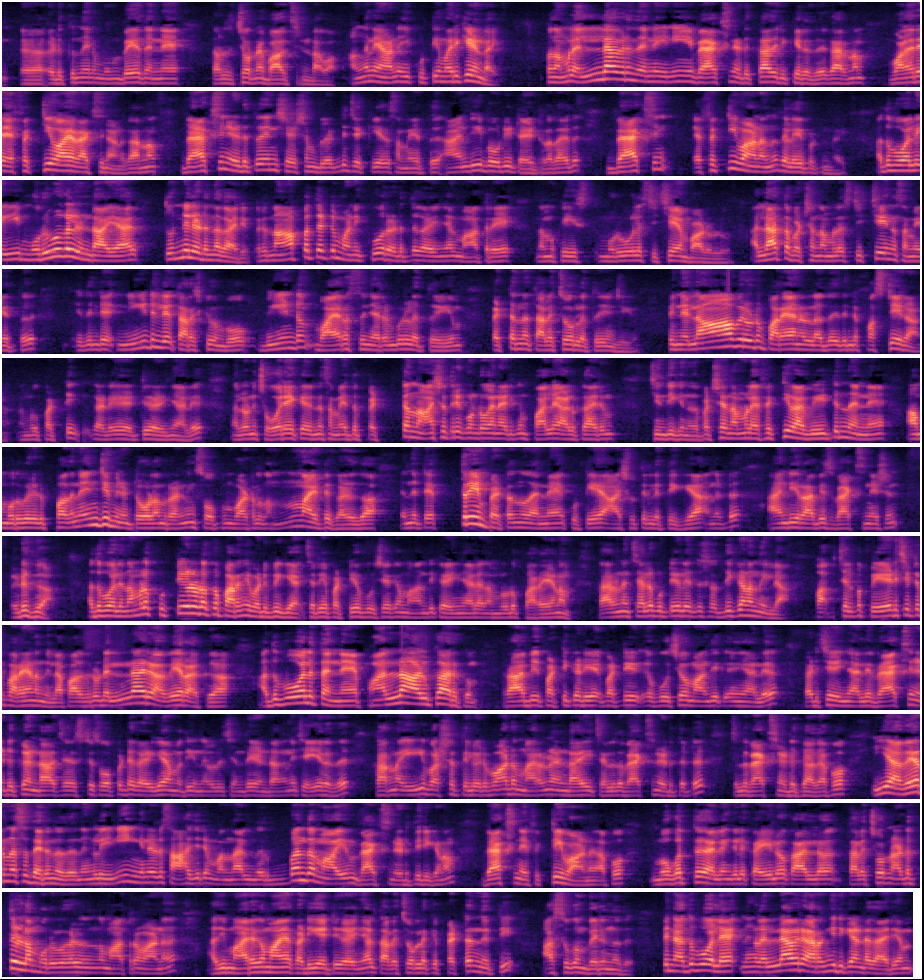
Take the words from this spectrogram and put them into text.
എടുക്കുന്നതിന് മുമ്പേ തന്നെ തലച്ചോറിനെ ബാധിച്ചിട്ടുണ്ടാവാം. അങ്ങനെയാണ് ഈ കുട്ടി മരിക്കുകയുണ്ടായി അപ്പോൾ നമ്മൾ എല്ലാവരും തന്നെ ഇനി ഈ വാക്സിൻ എടുക്കാതിരിക്കരുത്. കാരണം വളരെ എഫക്റ്റീവായ വാക്സിനാണ് കാരണം വാക്സിൻ എടുത്തതിന് ശേഷം ബ്ലഡ് ചെക്ക് ചെയ്ത സമയത്ത് ആന്റിബോഡി ടൈറ്റർ അതായത് വാക്സിൻ എഫക്റ്റീവ് ആണെന്ന് തെളിയപ്പെട്ടിട്ടുണ്ടായി. അതുപോലെ ഈ മുറിവുകൾ ഉണ്ടായാൽ തുന്നലിടുന്ന കാര്യം ഒരു നാൽപ്പത്തെട്ട് മണിക്കൂർ എടുത്തു കഴിഞ്ഞാൽ മാത്രമേ നമുക്ക് ഈ മുറിവുകൾ സ്റ്റിച്ച് ചെയ്യാൻ പാടുള്ളൂ. അല്ലാത്ത പക്ഷം നമ്മൾ സ്റ്റിച്ച് ചെയ്യുന്ന സമയത്ത് ഇതിന്റെ നീഡിൽ തറയ്ക്കുമ്പോൾ വീണ്ടും വൈറസ് ഞരമ്പുകളിലെത്തുകയും പെട്ടെന്ന് തലച്ചോറിലെത്തുകയും ചെയ്യും. പിന്നെ എല്ലാവരോടും പറയാനുള്ളത് ഇതിന്റെ ഫസ്റ്റ് എയ്ഡാണ് നമ്മൾ പട്ടി കടയിട്ട് കഴിഞ്ഞാൽ നല്ലോണം ചോരയൊക്കെ വരുന്ന സമയത്ത് പെട്ടെന്ന് ആശുപത്രി കൊണ്ടുപോകാനായിരിക്കും പല ആൾക്കാരും ചിന്തിക്കുന്നത്. പക്ഷേ നമ്മൾ എഫക്റ്റീവ് ആ വീട്ടിൽ നിന്ന് തന്നെ ആ മുറിവിൽ ഒരു പതിനഞ്ച് മിനിറ്റോളം റണ്ണിങ് സോപ്പും വാട്ടറും നന്നായിട്ട് കഴുകുക. എന്നിട്ട് എത്രയും പെട്ടെന്ന് തന്നെ കുട്ടിയെ ആശുപത്രിയിൽ എത്തിക്കുക. എന്നിട്ട് ആന്റി റാബീസ് വാക്സിനേഷൻ എടുക്കുക. അതുപോലെ നമ്മൾ കുട്ടികളോടൊക്കെ പറഞ്ഞ് പഠിപ്പിക്കുക. ചെറിയ പട്ടിയോ പൂച്ചയൊക്കെ മാന്തി കഴിഞ്ഞാൽ നമ്മളോട് പറയണം. കാരണം ചില കുട്ടികൾ ഇത് ശ്രദ്ധിക്കണം എന്നില്ല ചിലപ്പോൾ പേടിച്ചിട്ട് പറയണമെന്നില്ല. അപ്പോൾ അവരോട് എല്ലാവരും അവെയർ ആക്കുക. അതുപോലെ തന്നെ പല ആൾക്കാർക്കും റാബി പട്ടിക്കടി പട്ടി പൂച്ചയോ മാന്തി കഴിഞ്ഞാൽ കടിച്ചു കഴിഞ്ഞാൽ വാക്സിൻ എടുക്കണ്ട ജസ്റ്റ് സോപ്പിട്ട് കഴുകിയാൽ മതി എന്നുള്ളൊരു ചിന്തയുണ്ട്. അങ്ങനെ ചെയ്യരുത്. കാരണം ഈ വർഷത്തിൽ ഒരുപാട് മരണം ഉണ്ടായി ചിലത് വാക്സിൻ എടുത്തിട്ട് ചിലത് വാക്സിൻ എടുക്കാതെ. അപ്പോൾ ഈ അവയർനെസ് തരുന്നത് നിങ്ങൾ ഇനി ഇങ്ങനെ ഒരു സാഹചര്യം വന്നാൽ നിർബന്ധമായും വാക്സിൻ എടുത്തിരിക്കണം. വാക്സിൻ എഫക്റ്റീവ് ആണ്. അപ്പോൾ മുഖത്ത് അല്ലെങ്കിൽ കയ്യിലോ കാലിലോ തലച്ചോറിനടുത്തുള്ള മുറിവുകളിൽ നിന്ന് മാത്രമാണ് അതിമാരകമായ കടിയേറ്റ് കഴിഞ്ഞാൽ തലച്ചോറിലേക്ക് പെട്ടെന്നെത്തി അസുഖം വരുന്നത്. പിന്നെ അതുപോലെ നിങ്ങൾ എല്ലാവരും അറിഞ്ഞിരിക്കേണ്ട കാര്യം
